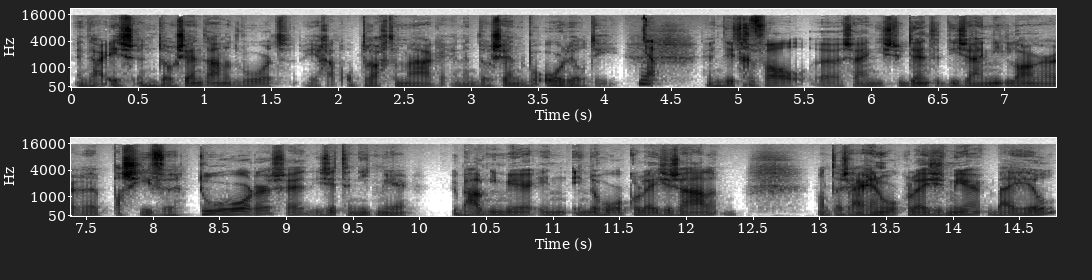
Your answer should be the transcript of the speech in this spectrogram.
En daar is een docent aan het woord. Je gaat opdrachten maken en een docent beoordeelt die. Ja. In dit geval zijn die studenten die zijn niet langer passieve toehoorders. Hè. Die zitten niet meer, überhaupt niet meer in, in de hoorcollegezalen. Want er zijn geen hoorcolleges meer bij Hill.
